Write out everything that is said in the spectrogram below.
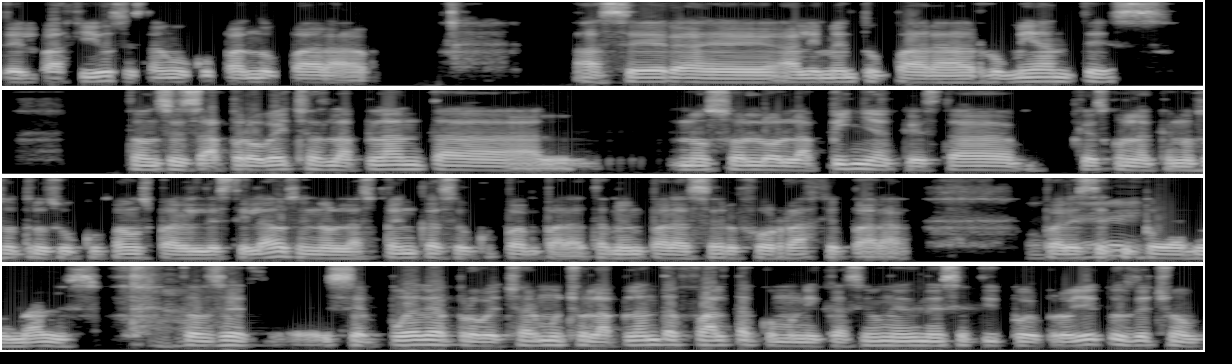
del Bajío se están ocupando para hacer eh, alimento para rumiantes. Entonces aprovechas la planta, no solo la piña que está, que es con la que nosotros ocupamos para el destilado, sino las pencas se ocupan para también para hacer forraje para, para este tipo de animales. Entonces se puede aprovechar mucho la planta, falta comunicación en ese tipo de proyectos. De hecho,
